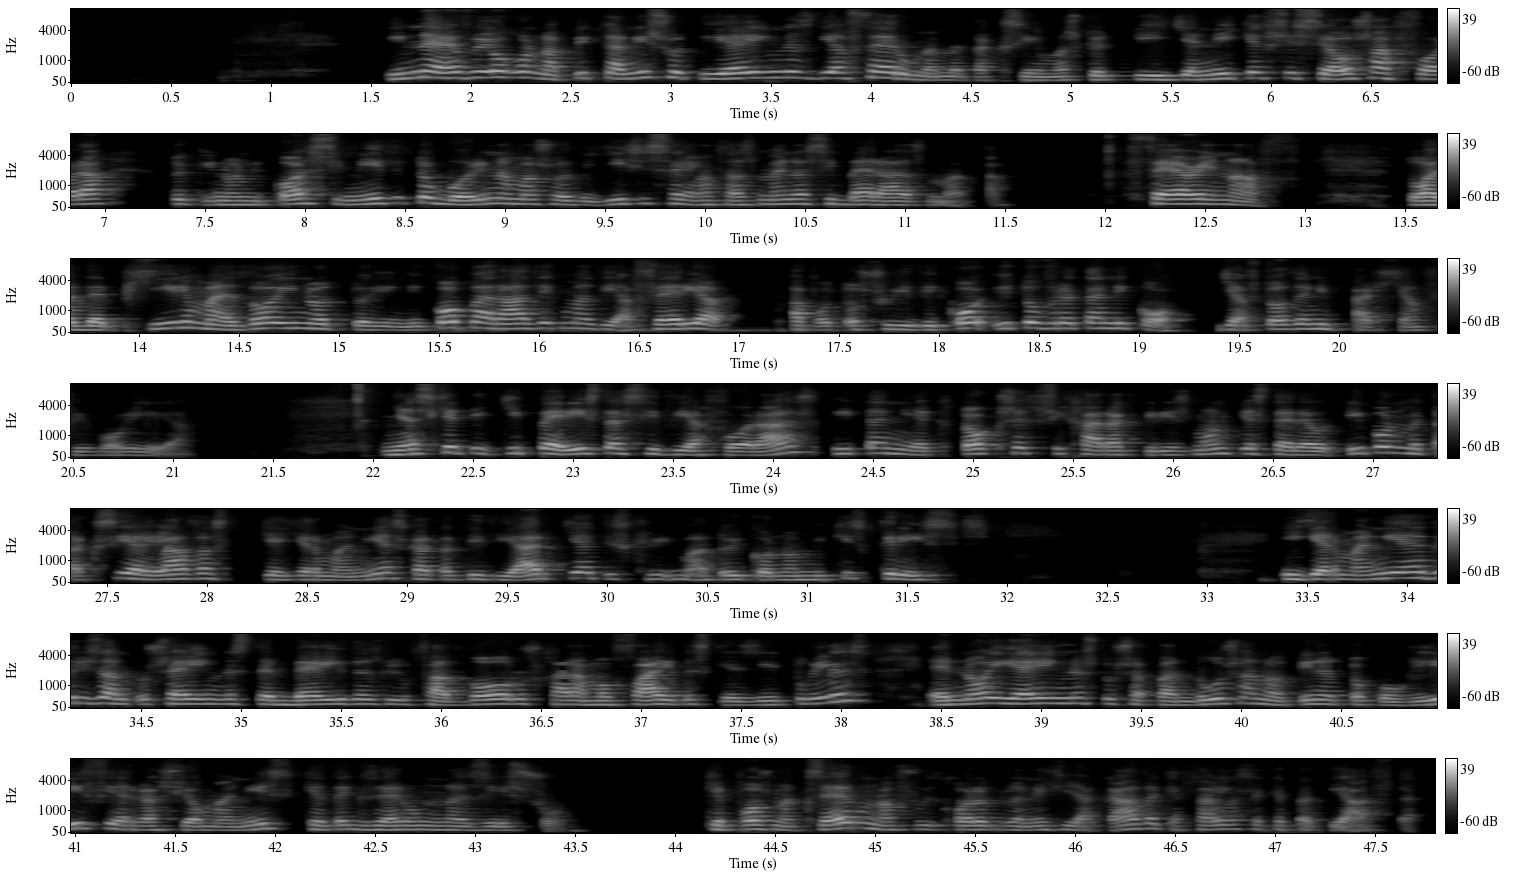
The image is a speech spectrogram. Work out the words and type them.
Είναι εύλογο να πει κανείς ότι οι Έλληνες διαφέρουμε μεταξύ μας και ότι η γενίκευση σε όσα αφορά το κοινωνικό ασυνείδητο μπορεί να μας οδηγήσει σε λανθασμένα συμπεράσματα. Fair enough. Το αντεπιχείρημα εδώ είναι ότι το ελληνικό παράδειγμα διαφέρει από το σουηδικό ή το βρετανικό. Γι' αυτό δεν υπάρχει αμφιβολία. Μια σχετική περίσταση διαφοράς ήταν η εκτόξευση χαρακτηρισμών και στερεοτύπων μεταξύ Ελλάδας και Γερμανίας κατά τη διάρκεια της χρηματοοικονομικής κρίσης. Οι Γερμανοί έβριζαν τους Έλληνες τεμπέληδες, λουφαδόρους, χαραμοφάιδες και ζήτουλες, ενώ οι Έλληνες τους απαντούσαν ότι είναι το κογλίφι εργασιομανείς και δεν ξέρουν να ζήσουν. Και πώς να ξέρουν αφού η χώρα τους δεν έχει λιακάδα και θάλασσα και τα τι αυτά.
